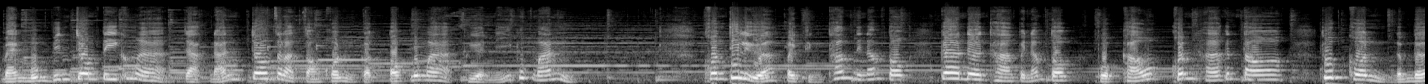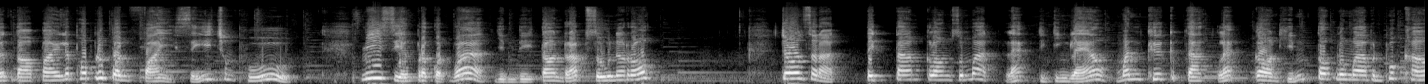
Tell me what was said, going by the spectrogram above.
แมงมุมบินโจมตีเข้ามา จากนั้นโจรสลัดสองคนก็ตกลงมาเพื่อหนีพวกมัน คนที่เหลือไปถึงถ้ำในน้ำตก การเดินทางไปน้ำตก พวกเขาค้นหากันต่อ ทุกคนดำเนินต่อไปและพบลูกบอลไฟสีชมพู มีเสียงปรากฏว่ายินดีต้อนรับสู่นรก โจรสลัดติดตามกลองสมบัติและจริงๆ แล้วมันคือกับดักและก้อนหินตกลงมาบนพวกเขา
